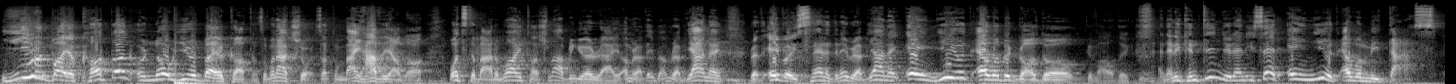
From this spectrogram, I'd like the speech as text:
yield by a katan or no yield by a katan? So we're not sure. So. What's the bottom line? Tashma, bring you a Rai. Am Rav Am Rav Yanai, Rav Eva is and then Rav Yanai, Ein yield ela begadol. Givaldik. And then he continued and he said, Ein yield ela midas.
